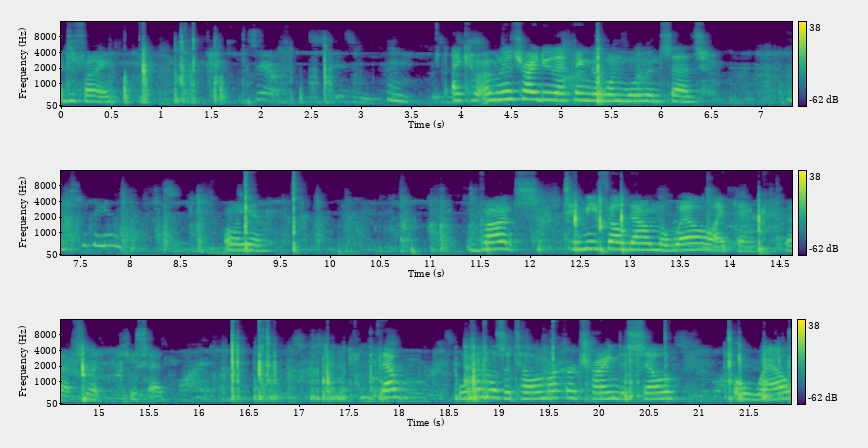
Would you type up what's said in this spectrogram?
It's fine. Hmm. I can, I'm gonna try and do that thing that one woman says. Oh yeah. Vance, Timmy fell down the well, I think. That's what she said. That woman was a telemarketer trying to sell a well.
